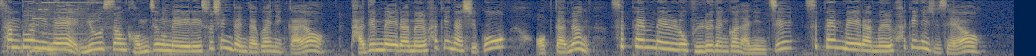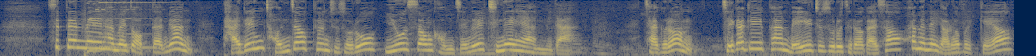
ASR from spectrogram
3분 이내 유효성 검증 메일이 수신된다고 하니까요. 받은 메일함을 확인하시고 없다면 스팸 메일로 분류된 건 아닌지 스팸 메일함을 확인해 주세요. 스팸 메일함에도 없다면 다른 전자우편 주소로 유효성 검증을 진행해야 합니다. 자, 그럼 제가 기입한 메일 주소로 들어가서 화면을 열어볼게요.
